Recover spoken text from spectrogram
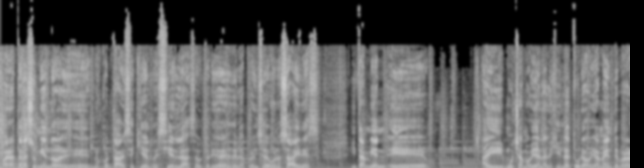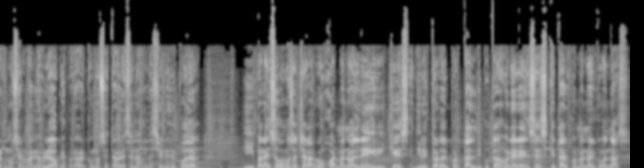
Bueno, están asumiendo, eh, nos contaba Ezequiel recién, las autoridades de la provincia de Buenos Aires. Y también eh, hay mucha movida en la legislatura, obviamente, para ver cómo se arman los bloques, para ver cómo se establecen las relaciones de poder. Y para eso vamos a charlar con Juan Manuel Negri, que es director del portal Diputados Bonaerenses. ¿Qué tal, Juan Manuel? ¿Cómo andás?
